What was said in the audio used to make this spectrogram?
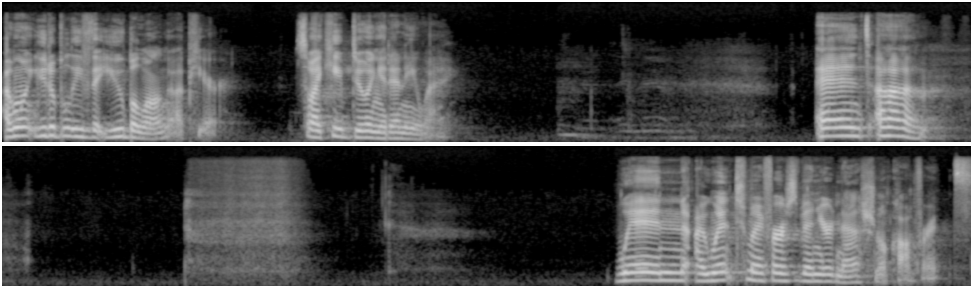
I want you to believe that you belong up here. So I keep doing it anyway. And um, when I went to my first Vineyard National Conference,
